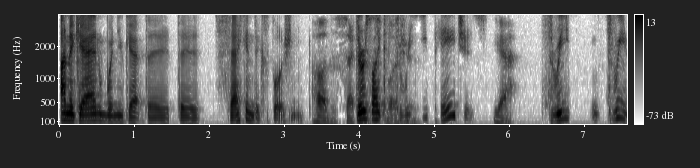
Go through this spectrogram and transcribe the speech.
And again, when you get the the second explosion, oh, the second there's like explosion. three pages, Yeah. three three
